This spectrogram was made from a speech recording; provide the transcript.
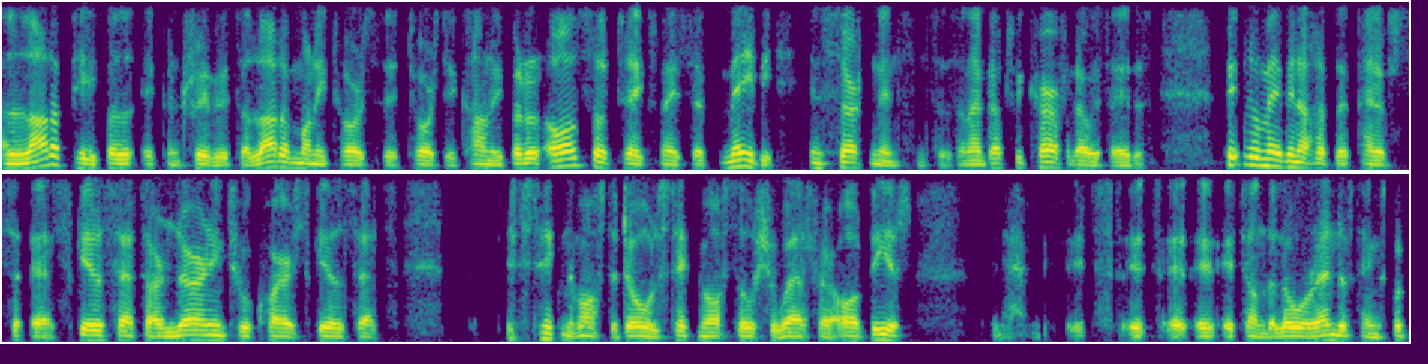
a lot of people. It contributes a lot of money towards the towards the economy, but it also takes maybe, maybe in certain instances, and I have to be careful how I say this. People who maybe not have the kind of uh, skill sets are learning to acquire skill sets. It's taking them off the dole. It's taking them off social welfare, albeit it's it's it's on the lower end of things. But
